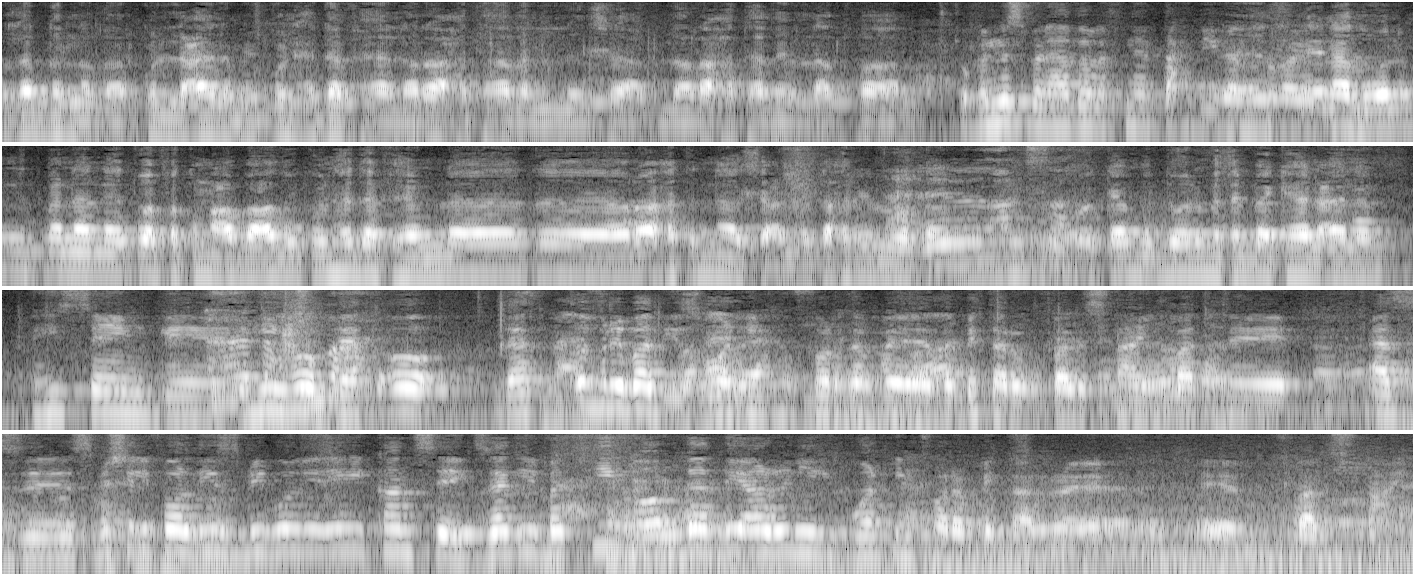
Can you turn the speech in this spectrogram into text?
بغض النظر كل العالم يكون هدفها لراحة هذا الشعب لراحة هذه الأطفال. وبالنسبة لهذول الاثنين تحديدا الاثنين؟ هذول بنتمنى إن يتوافقوا مع بعض ويكون هدفهم لراحه الناس يعني لتحرير الوطن. وكم دول مثل باقي He's saying uh, he hope that oh that everybody is working for the the better of Palestine, but uh, as uh, especially for these people, he can't say exactly, but he hope that they are really working for a better uh, uh, Palestine.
